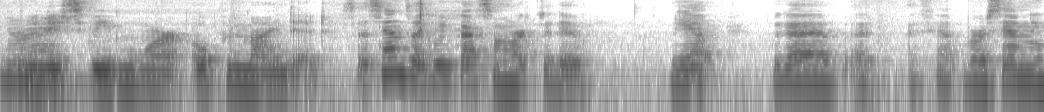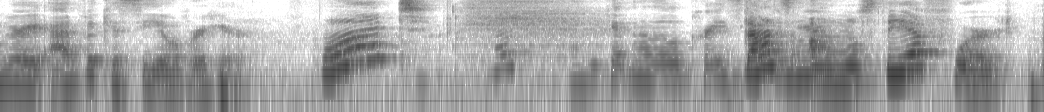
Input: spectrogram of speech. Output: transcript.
we need to be more open-minded So it sounds like we've got some work to do. Yep. We got a, a, we're sounding very advocacy over here. what Are we getting a little crazy? that's almost the f word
